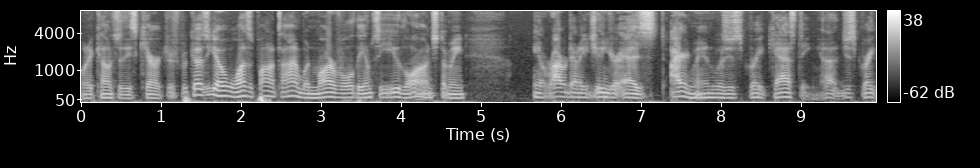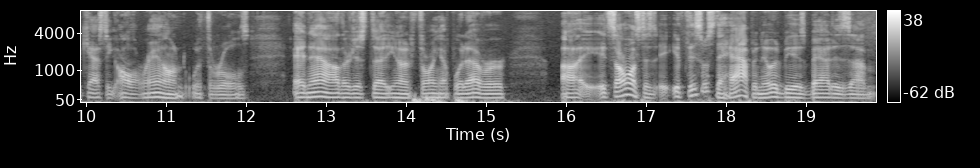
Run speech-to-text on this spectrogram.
when it comes to these characters. Because you know, once upon a time when Marvel, the MCU launched, I mean you know, Robert Downey Jr. as Iron Man was just great casting, uh, just great casting all around with the roles. And now they're just, uh, you know, throwing up whatever. Uh, it's almost as if this was to happen, it would be as bad as um,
